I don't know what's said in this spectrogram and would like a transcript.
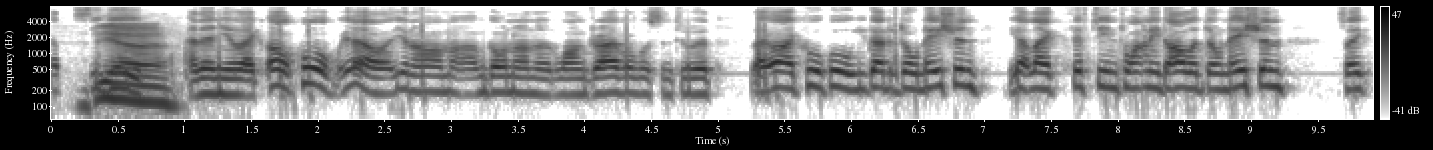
Out the CD. Yeah. And then you're like, oh, cool. Yeah, you know, I'm, I'm going on a long drive. I'll listen to it. Like, all right, cool, cool. You got a donation? You got like $15, $20 donation? It's like,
